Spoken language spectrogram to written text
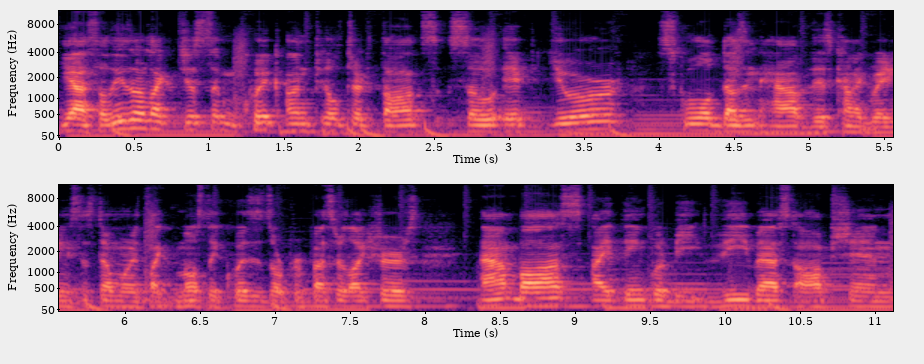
Yeah, so these are like just some quick unfiltered thoughts. So if your school doesn't have this kind of grading system where it's like mostly quizzes or professor lectures, Amboss I think would be the best option.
